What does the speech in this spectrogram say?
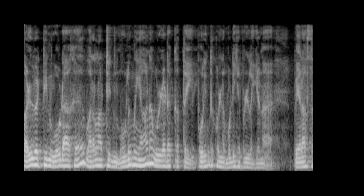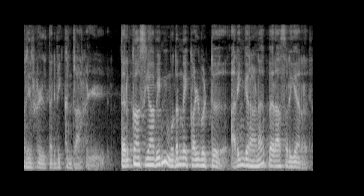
கல்வெட்டின் ஊடாக வரலாற்றின் முழுமையான உள்ளடக்கத்தை புரிந்து கொள்ள முடியவில்லை என பேராசிரியர்கள் தெரிவிக்கின்றார்கள். தெற்காசியாவின் முதன்மை கல்வெட்டு அறிஞரான பேராசிரியர்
